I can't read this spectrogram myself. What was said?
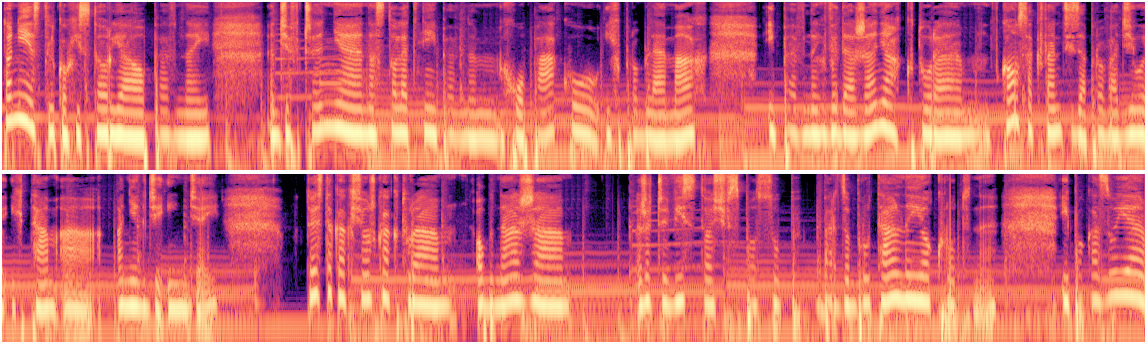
to nie jest tylko historia o pewnej dziewczynie nastoletniej, pewnym chłopaku, ich problemach i pewnych wydarzeniach, które w konsekwencji zaprowadziły ich tam, a, a nie gdzie indziej. To jest taka książka, która obnaża rzeczywistość w sposób bardzo brutalny i okrutny i pokazuje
